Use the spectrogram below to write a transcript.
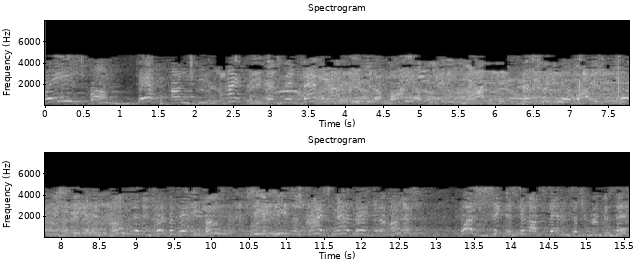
raised from death unto life, has been baptized into the body of the living God, that's quickening their bodies, where we speaking in tongues and interpreting tongues, seeing Jesus Christ manifested among us? What sickness cannot stand in such a group as this?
